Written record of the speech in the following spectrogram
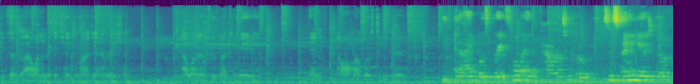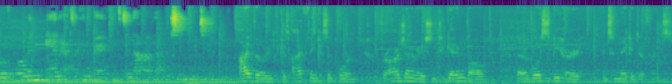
because I want to make a change in my generation. I want to improve my community, and I want my voice to be heard. And I am both grateful and empowered to vote, since many years ago both women and African Americans did not have the opportunity to. I voted because I think it's important for our generation to get involved, that our voices be heard, and to make a difference.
